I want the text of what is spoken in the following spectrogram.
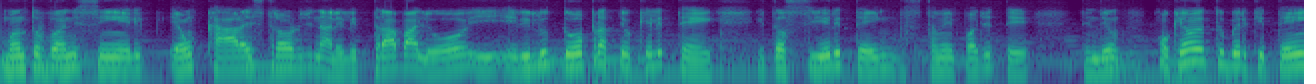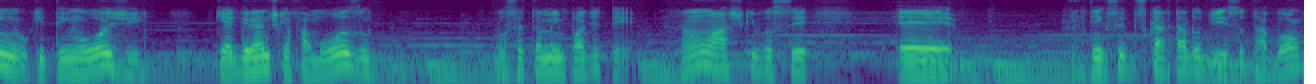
Mantovani sim, ele é um cara extraordinário, ele trabalhou e ele lutou para ter o que ele tem. Então, se ele tem, você também pode ter, entendeu? Qualquer youtuber que tem o que tem hoje, que é grande, que é famoso, você também pode ter. Não acho que você é, tem que ser descartado disso, tá bom?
